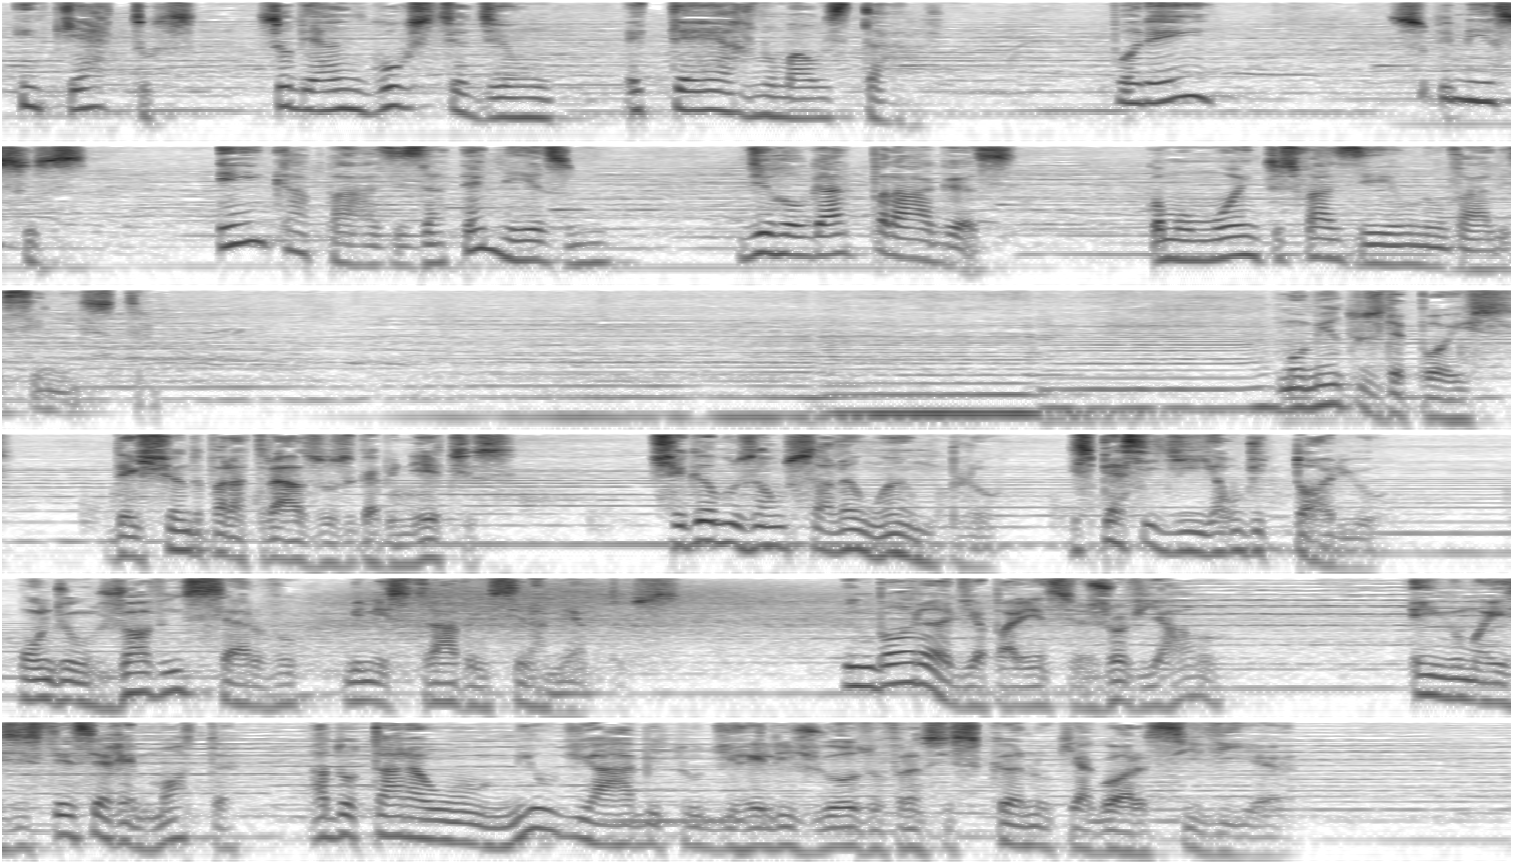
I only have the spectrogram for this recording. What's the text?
inquietos sob a angústia de um eterno mal-estar. Porém, submissos, incapazes até mesmo de rogar pragas, como muitos faziam no Vale Sinistro. Momentos depois, deixando para trás os gabinetes, chegamos a um salão amplo, espécie de auditório, onde um jovem servo ministrava ensinamentos. Embora de aparência jovial, em uma existência remota, adotara o humilde hábito de religioso franciscano que agora se via.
